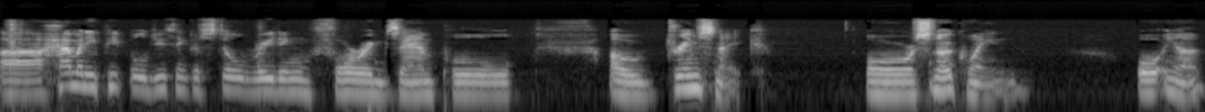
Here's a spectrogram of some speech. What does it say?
uh, how many people do you think are still reading, for example, oh, Dream Snake, or Snow Queen, or you know,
